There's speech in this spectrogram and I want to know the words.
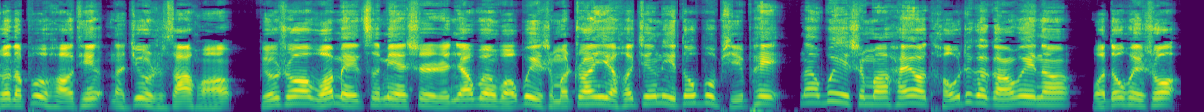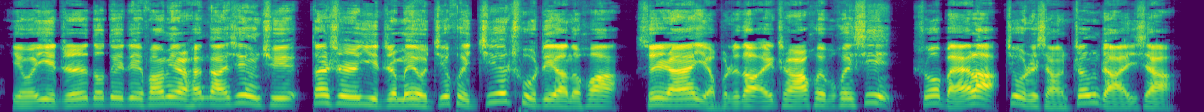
说的不好听那就是撒谎。比如说，我每次面试，人家问我为什么专业和经历都不匹配，那为什么还要投这个岗位呢？我都会说，因为一直都对这方面很感兴趣，但是一直没有机会接触这样的话。虽然也不知道 HR 会不会信，说白了就是想挣扎一下。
